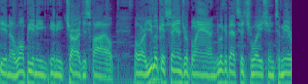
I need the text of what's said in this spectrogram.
you know, won't be any any charges filed. Or you look at Sandra Bland. You look at that situation. Tamir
